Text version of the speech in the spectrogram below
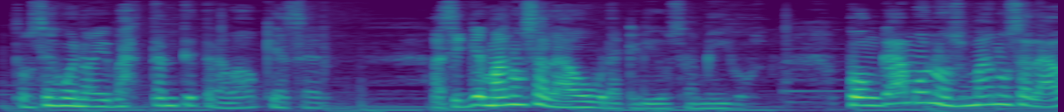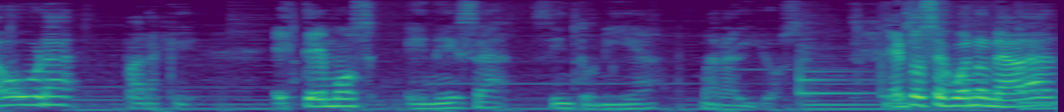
Entonces, bueno, hay bastante trabajo que hacer. Así que manos a la obra, queridos amigos. Pongámonos manos a la obra para que estemos en esa sintonía maravillosa. Entonces, bueno, nada,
